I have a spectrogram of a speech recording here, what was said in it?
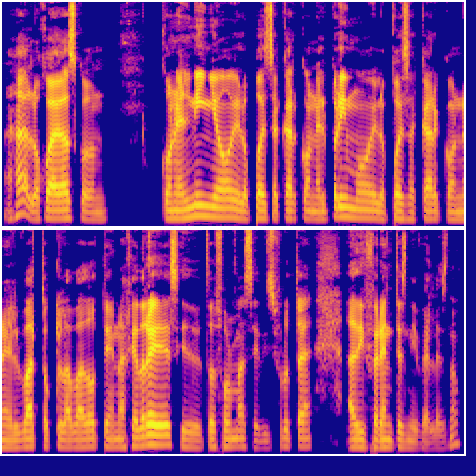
Ajá, lo juegas con, con el niño y lo puedes sacar con el primo y lo puedes sacar con el vato clavadote en ajedrez y de todas formas se disfruta a diferentes niveles, ¿no?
